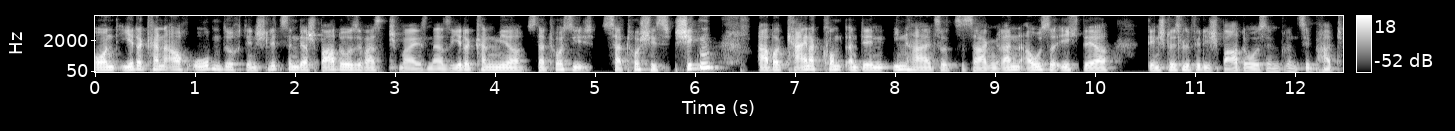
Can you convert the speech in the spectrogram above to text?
Und jeder kann auch oben durch den Schlitz in der Spardose was schmeißen. Also jeder kann mir Satoshi, Satoshis schicken, aber keiner kommt an den Inhalt sozusagen ran, außer ich, der den Schlüssel für die Spardose im Prinzip hat.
